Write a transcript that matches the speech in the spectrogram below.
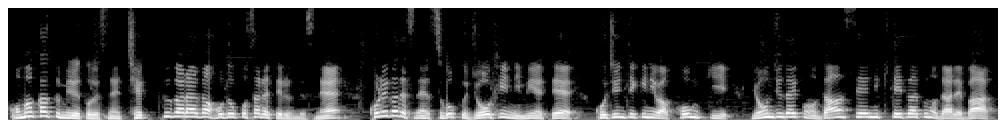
細かく見るとですね、チェック柄が施されてるんですね。これがですね、すごく上品に見えて、個人的には今季40代以降の男性に着ていただくのであれば、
